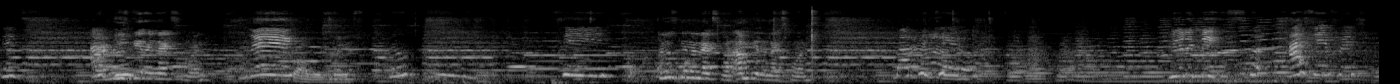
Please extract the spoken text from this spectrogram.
this. Alright, I who's getting the next one? me. Probably me. Who's getting the next one? I'm getting the next one. Number two. Beauty me. I see first.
